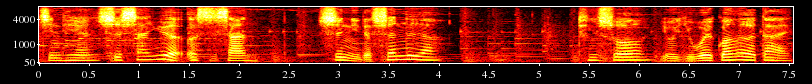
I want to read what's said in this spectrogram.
今天是三月二十三，是你的生日啊。听说有一位官二代。”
